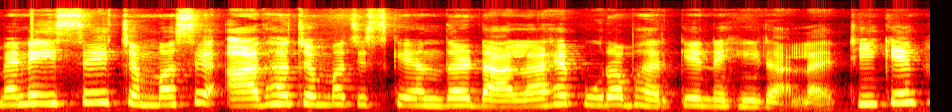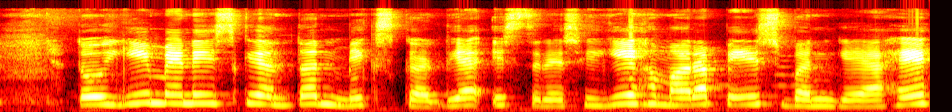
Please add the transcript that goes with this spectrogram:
मैंने इससे चम्मच से आधा चम्मच इसके अंदर डाला है, पूरा भर के नहीं डाला है, ठीक है? तो ये मैंने इसके अंदर मिक्स कर दिया इस तरह से। ये हमारा पेस्ट बन गया है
